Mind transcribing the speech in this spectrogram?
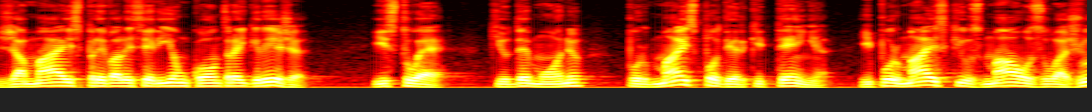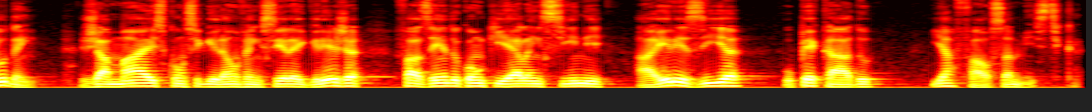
jamais prevaleceriam contra a igreja. Isto é, que o demônio, por mais poder que tenha e por mais que os maus o ajudem, jamais conseguirão vencer a igreja, fazendo com que ela ensine a heresia, o pecado e a falsa mística.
